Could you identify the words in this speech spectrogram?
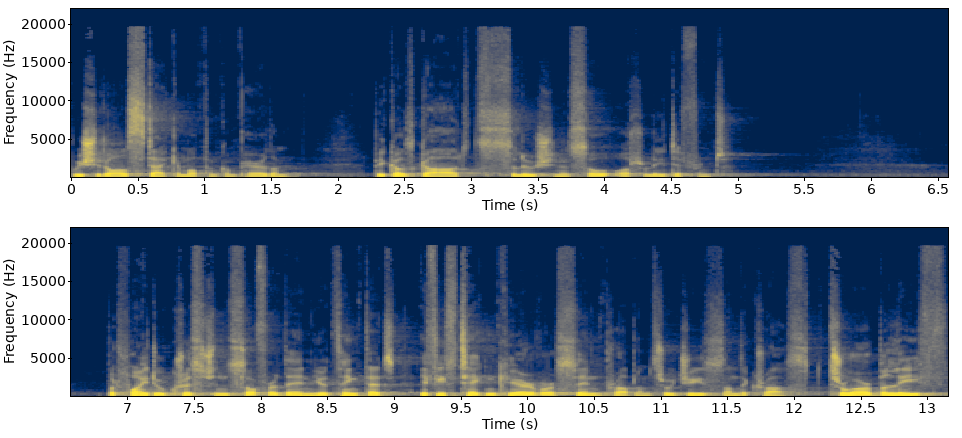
we should all stack them up and compare them, because God's solution is so utterly different. But why do Christians suffer then? You'd think that if He's taken care of our sin problem through Jesus on the cross, through our belief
